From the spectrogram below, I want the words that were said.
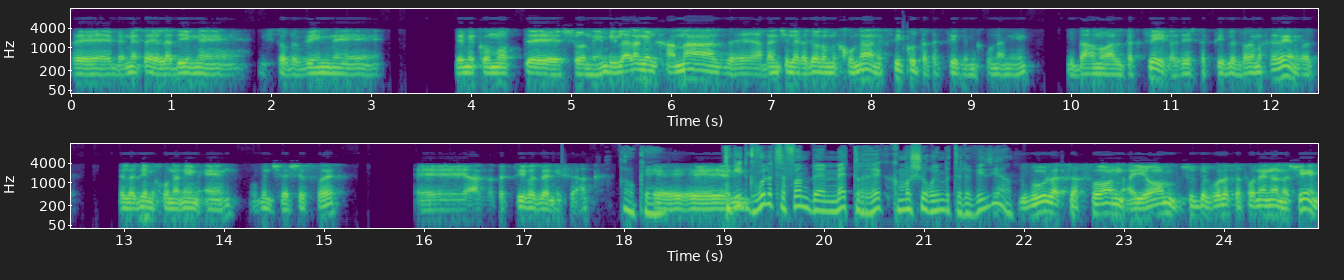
ובאמת הילדים מסתובבים במקומות שונים. בגלל המלחמה, אז הבן שלי הגדול הוא מחונן, הפסיקו את התקציב למחוננים. דיברנו על תקציב, אז יש תקציב לדברים אחרים, אבל ילדים מחוננים אין, הוא בן 16. אה, אז התקציב הזה נפסק. אוקיי. Okay. תגיד, גבול הצפון באמת ריק כמו שרואים בטלוויזיה? גבול הצפון היום, פשוט בגבול הצפון אין אנשים,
